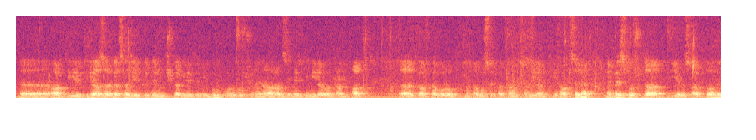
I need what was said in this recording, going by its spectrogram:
արտի երկրի ազարգացած երկրներում չկա գրեթե մի բուր, որը որ չունենա առանձին ներքին իրավական ակտ կարգավորող մտավոր սեփականության իրանքի հարցերը, այնպես որ դա եւս ակտուալ է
